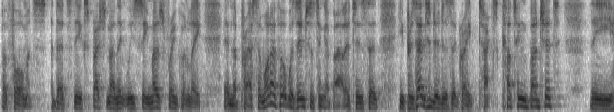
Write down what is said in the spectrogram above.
performance. That's the expression I think we see most frequently in the press. And what I thought was interesting about it is that he presented it as a great tax cutting budget. The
